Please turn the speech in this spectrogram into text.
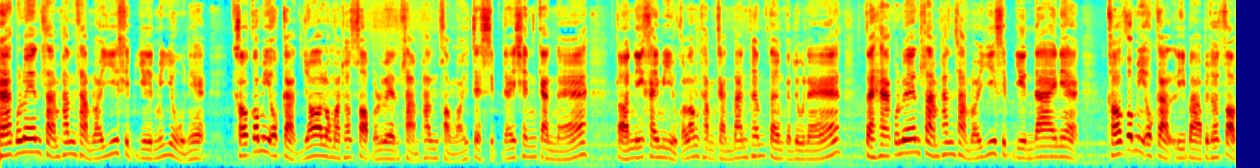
หากบริเวณ 3,320 ยืนไม่อยู่เนี่ย เขาก็มีโอกาสย่อลงมาทดสอบบริเวณ 3,270 ได้เช่นกันนะ ตอนนี้ใครมีอยู่ก็ลองทำการบ้านเพิ่มเติมกันดูนะ แต่หากบริเวณ 3,320 ยืนได้เนี่ยเขาก็มีโอกาสรีบาวไปทดสอบ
